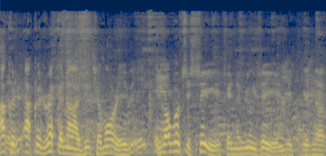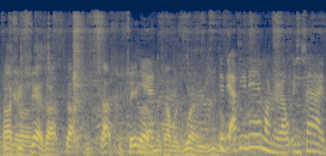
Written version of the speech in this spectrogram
I could I could recognise it tomorrow if, if I were to see it in the museum. You'd, you'd know it I was should yours. say that, that that's the seal Yeah. helmet I was wearing. You know. Did it have your name on or out inside?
